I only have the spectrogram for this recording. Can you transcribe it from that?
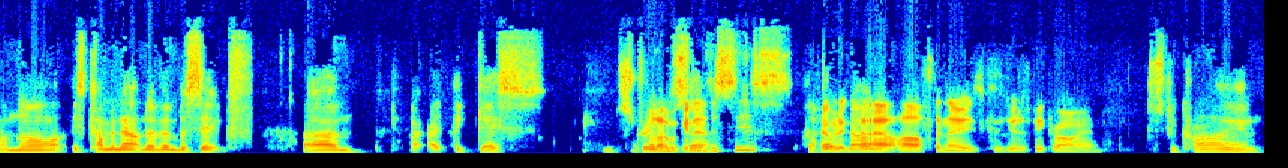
I'm not. It's coming out November 6th. Um, I, I, I guess streaming like gonna- services. I I, think we'd have cut out half the news because you'd just be crying. just be crying.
